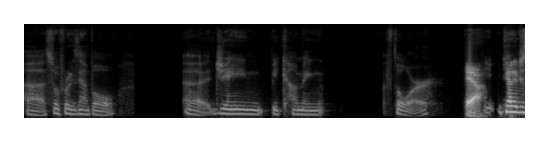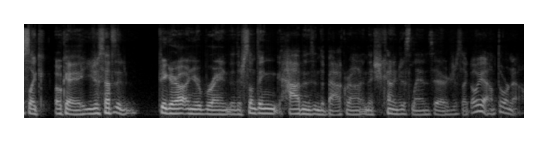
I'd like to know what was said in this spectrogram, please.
Uh, so for example, uh, Jane becoming Thor, Yeah. you kind of just like okay, you just have to figure out in your brain that there's something happens in the background, and then she kind of just lands there, just like oh yeah, I'm Thor now.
